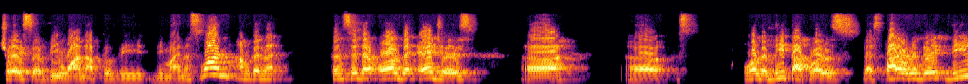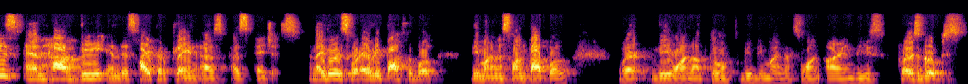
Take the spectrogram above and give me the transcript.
choice of V1 up to V D minus one, I'm gonna consider all the edges, uh, uh, all the D tuples that start with these and have V in this hyperplane as, as edges. And I do this for every possible D minus one tuple where V1 up to VD minus one are in these first groups.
